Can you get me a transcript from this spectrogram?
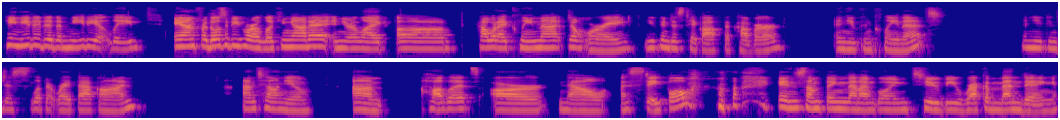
He needed it immediately. And for those of you who are looking at it and you're like, uh, how would I clean that? Don't worry. You can just take off the cover and you can clean it and you can just slip it right back on. I'm telling you, um, hoglets are now a staple in something that I'm going to be recommending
